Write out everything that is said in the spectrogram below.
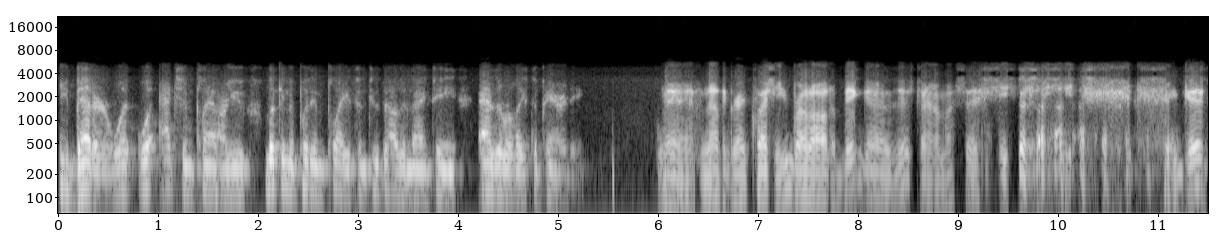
be better? What what action plan are you looking to put in place in 2019 as it relates to parenting? Man, another great question. You brought all the big guns this time. I said, good.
